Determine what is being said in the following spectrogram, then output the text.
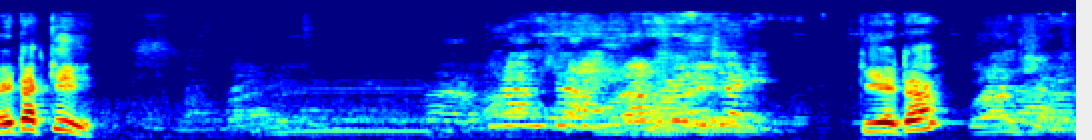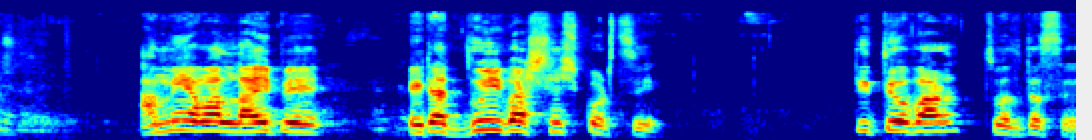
এটা কি? কি এটা? আমি আমার লাইফে এটা দুইবার শেষ করছি। তৃতীয়বার চলতেছে।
